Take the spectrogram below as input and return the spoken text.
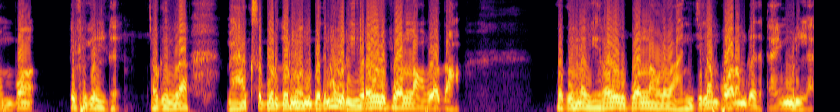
ரொம்ப டிஃபிகல்ட்டு ஓகேங்களா மேக்ஸை பொறுத்தவரைக்கும் வந்து பார்த்தீங்கன்னா ஒரு இருபது போடலாம் அவ்வளோதான் ஓகேங்களா இருபது போடலாம் அவ்வளோதான் அஞ்சுலாம் போட முடியாது. டைம் இல்லை.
